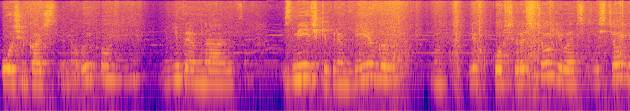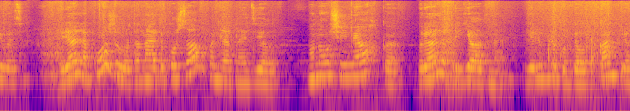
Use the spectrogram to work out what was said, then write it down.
очень качественно выполнена. Мне прям нравится. Змеечки прям бегают. Легко все расстегивается, застегивается. Реально кожа, вот она, это кожзам, понятное дело, она очень мягкая, реально приятная. Я люблю, когда вот ткань прям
